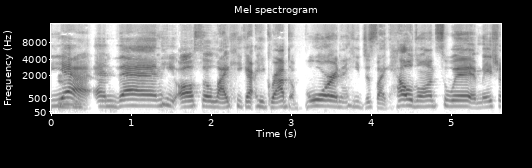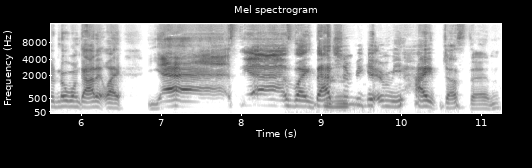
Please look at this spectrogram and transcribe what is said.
Yeah, mm-hmm. and then he also like he got he grabbed a board and he just like held on to it and made sure no one got it. Like, yes, yes, like that mm-hmm. should be getting me hyped, Justin.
